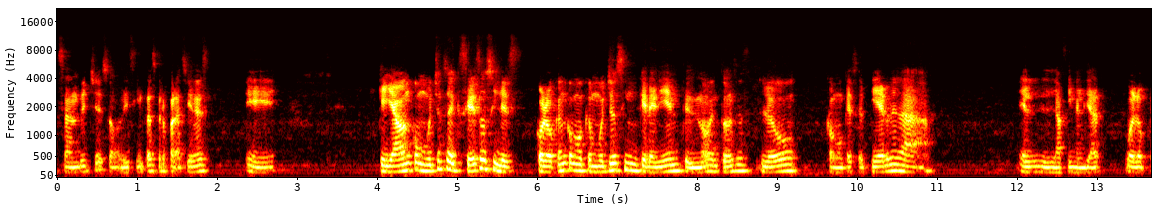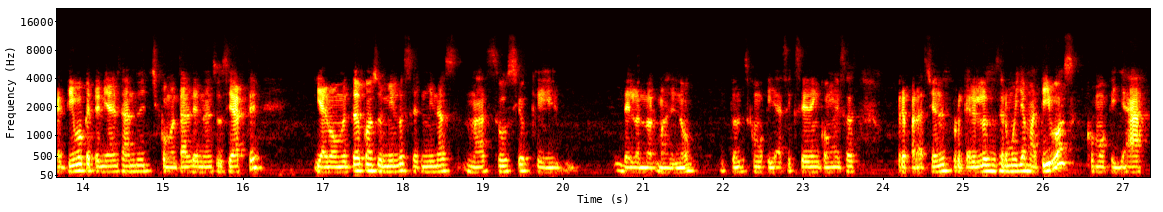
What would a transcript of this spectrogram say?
sándwiches o distintas preparaciones eh, que ya van con muchos excesos y les colocan como que muchos ingredientes, ¿no? Entonces luego como que se pierde la, la finalidad o el objetivo que tenía el sándwich como tal de no ensuciarte y al momento de consumirlo terminas más sucio que de lo normal, ¿no? Entonces como que ya se exceden con esas preparaciones por quererlos hacer muy llamativos, como que ya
